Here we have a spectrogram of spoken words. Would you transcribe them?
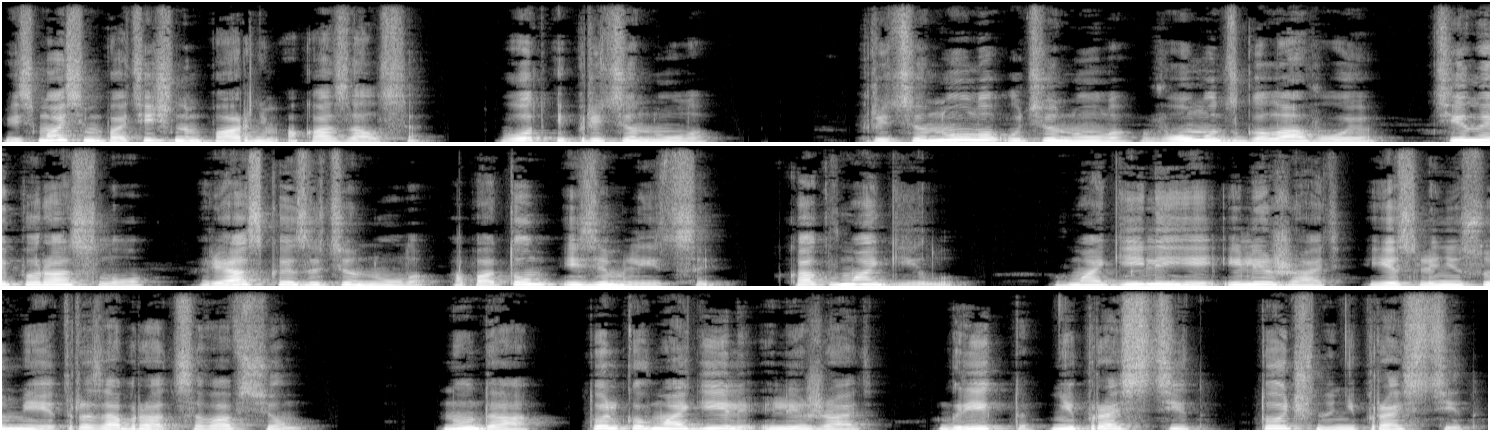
весьма симпатичным парнем оказался. Вот и притянуло. Притянуло, утянуло, в омут с головою, тиной поросло, ряской затянуло, а потом и землицей, как в могилу. В могиле ей и лежать, если не сумеет разобраться во всем. Ну да, только в могиле и лежать. Грик-то не простит, точно не простит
